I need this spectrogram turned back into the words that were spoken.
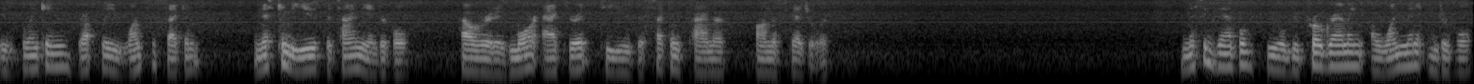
is blinking roughly once a second, and this can be used to time the interval. However, it is more accurate to use the seconds timer on the scheduler. In this example, we will be programming a one minute interval,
